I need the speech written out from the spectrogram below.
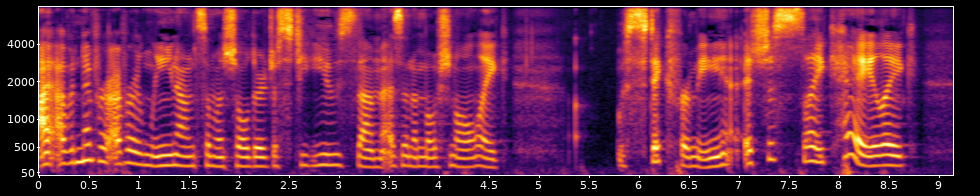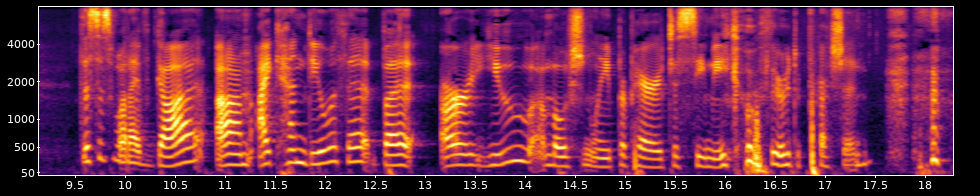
i, I would never ever lean on someone's shoulder just to use them as an emotional like stick for me it's just like hey like this is what i've got um i can deal with it but are you emotionally prepared to see me go through depression?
